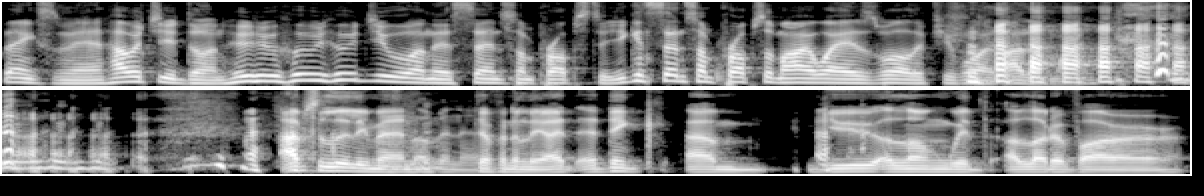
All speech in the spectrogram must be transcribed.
Thanks, man. How about you, Don? Who who who do you want to send some props to? You can send some props my way as well if you want. I don't mind. Absolutely, man. Definitely. I, I think um, you, along with a lot of our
